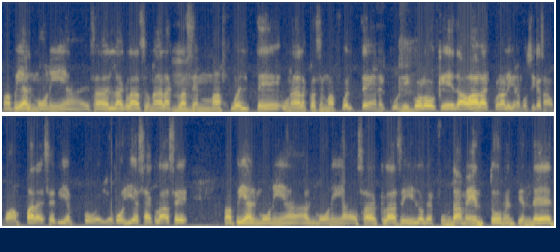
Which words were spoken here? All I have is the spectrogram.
papi, armonía. Esa es la clase, una de las clases más fuertes, una de las clases más fuertes en el currículo que daba la Escuela Libre de Música de San Juan para ese tiempo. Yo cogí esa clase, papi, armonía, armonía, esa clase y lo que es fundamento, ¿me entiendes?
